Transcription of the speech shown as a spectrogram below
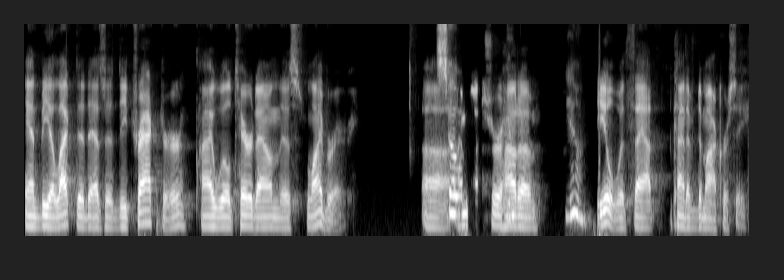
and be elected as a detractor. I will tear down this library. Uh, so, I'm not sure how to yeah. deal with that kind of democracy.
